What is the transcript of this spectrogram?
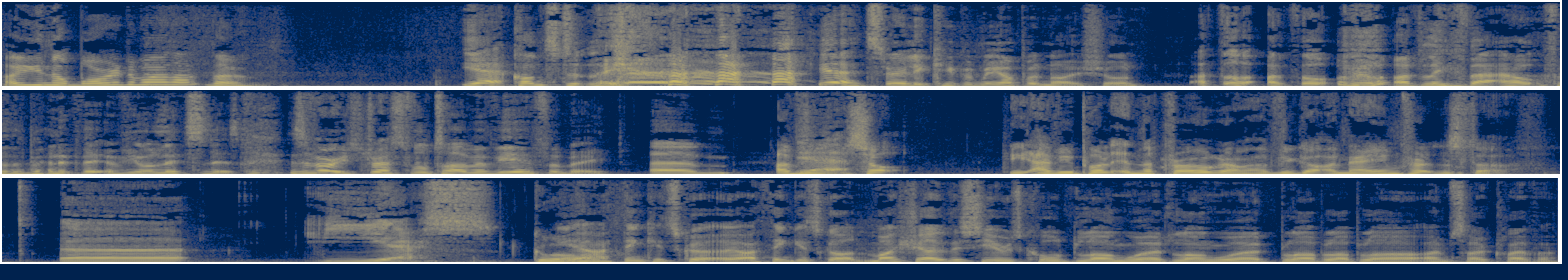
Are you not worried about that then? Yeah, constantly. yeah, it's really keeping me up at night, Sean. I thought I thought I'd leave that out for the benefit of your listeners. It's a very stressful time of year for me. Um, Have yeah. you, so, have you put it in the program? Have you got a name for it and stuff? Uh, yes. Go Yeah. I think it's got. I think it's got. My show this year is called Long Word, Long Word, blah blah blah. I'm so clever.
